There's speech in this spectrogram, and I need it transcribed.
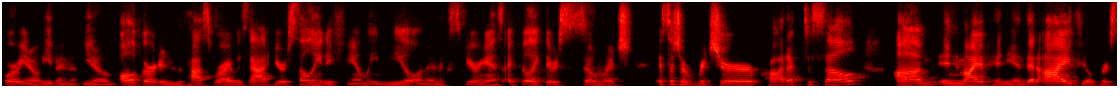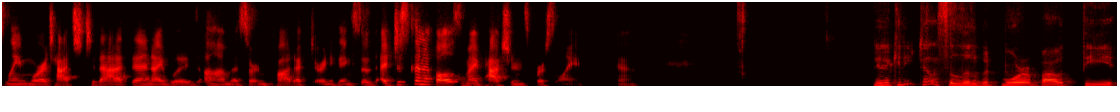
or you know, even you know, Olive Garden in the past where I was at, you're selling a family meal and an experience. I feel like there's so much, it's such a richer product to sell. Um, in my opinion, that I feel personally more attached to that than I would um, a certain product or anything. So it just kind of follows my passions personally. Yeah. Dina, can you tell us a little bit more about the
